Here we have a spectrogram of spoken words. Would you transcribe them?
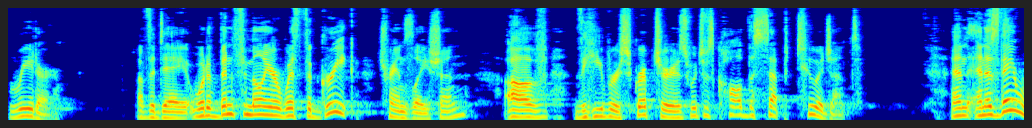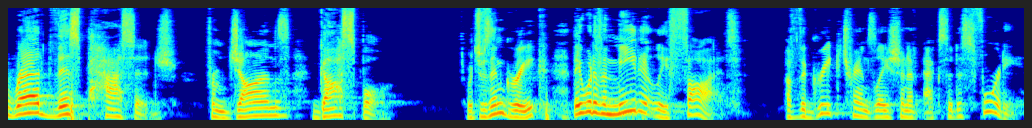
reader of the day would have been familiar with the Greek translation of the Hebrew scriptures, which was called the Septuagint. And, and as they read this passage from John's gospel, which was in Greek, they would have immediately thought of the Greek translation of Exodus 40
